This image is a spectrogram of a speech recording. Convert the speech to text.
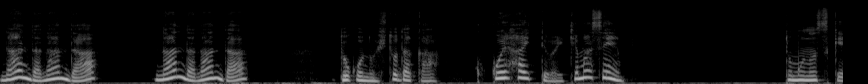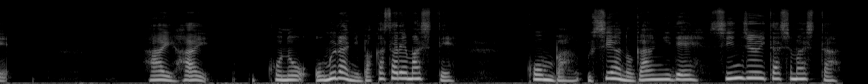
なんだなんだなんだなんだどこの人だかここへ入ってはいけません。友之助。はいはい。このお村に化かされまして、今晩牛屋の雁木で心中いたしました。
